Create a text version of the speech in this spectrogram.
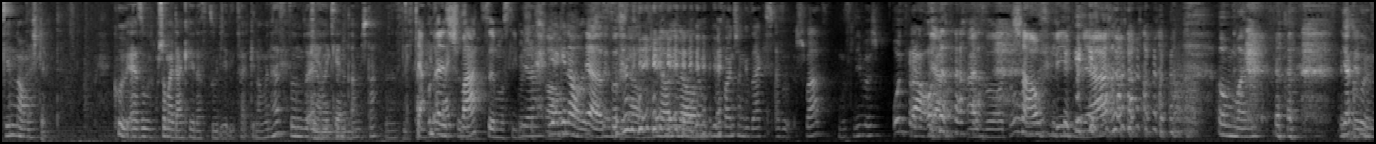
Genau. Das stimmt. Cool, also schon mal danke, dass du dir die Zeit genommen hast und äh, gerne, heute gerne. mit am Start bist. Ja, und eine schwarze muslimische ja. Frau. Ja, genau. Ja, so. genau, genau, genau. Wir, haben, wir haben vorhin schon gesagt, also schwarz, muslimisch und Frau. Ja, also ciao, Leben, ja. oh Mann. Ja, cool.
